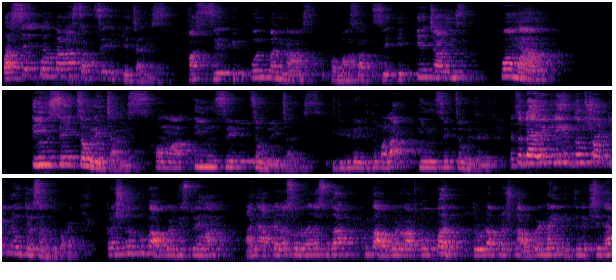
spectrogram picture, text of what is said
पाचशे एकोणपन्नास सातशे एक्केचाळीस. पाचशे एकोणपन्नास कॉमा सातशे एक्केचाळीस कोमा तीनशे चौवेचाळीस कोमा तीनशे चौवेचाळीस किती दिलं इथे तुम्हाला? तीनशे चौवेचाळीस याचं डायरेक्टली एकदम शॉर्ट ट्रिकने उत्तर सांगतो बघा. प्रश्न खूप अवघड दिसतोय हा आणि आपल्याला सोडवायला सुद्धा खूप अवघड वाटतो पण तेवढा प्रश्न अवघड नाही. इथं लक्ष द्या.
